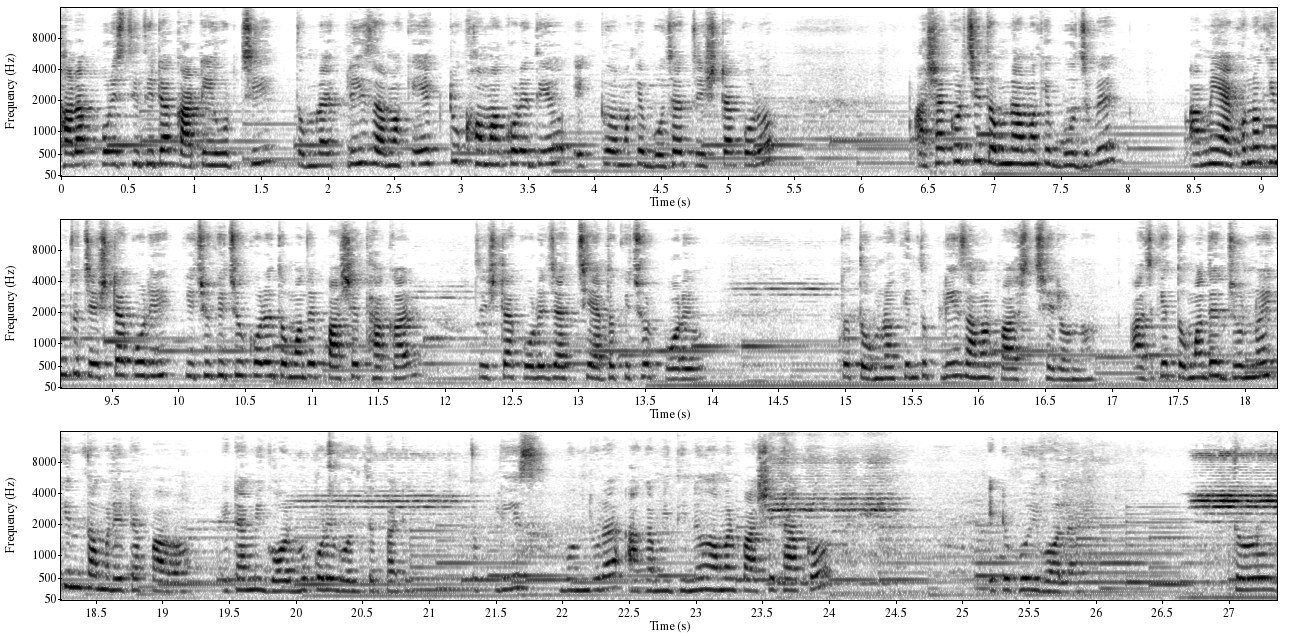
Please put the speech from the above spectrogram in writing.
খারাপ পরিস্থিতিটা কাটিয়ে উঠছি তোমরা প্লিজ আমাকে একটু ক্ষমা করে দিও, একটু আমাকে বোঝার চেষ্টা করো। আশা করছি তোমরা আমাকে বুঝবে। আমি এখনও কিন্তু চেষ্টা করি কিছু কিছু করে তোমাদের পাশে থাকার। চেষ্টা করে যাচ্ছি এত কিছুর পরেও। তো তোমরা কিন্তু প্লিজ আমার পাশ ছেড়ো না। আজকে তোমাদের জন্যই কিন্তু আমার এটা পাওয়া। এটা আমি গর্ব করে বলতে পারি। তো প্লিজ বন্ধুরা, আগামী দিনেও আমার পাশে থাকো। এটুকুই বলা তো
